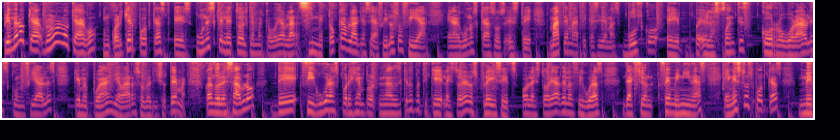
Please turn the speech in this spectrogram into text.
primero, que, primero lo que hago en cualquier podcast es un esqueleto del tema que voy a hablar. Si me toca hablar ya sea filosofía, en algunos casos este, matemáticas y demás, busco eh, las fuentes corroborables, confiables, que me puedan llevar a resolver dicho tema. Cuando les hablo de figuras, por ejemplo, la vez que les platiqué la historia de los playsets o la historia de las figuras de acción femeninas, en estos podcasts me,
